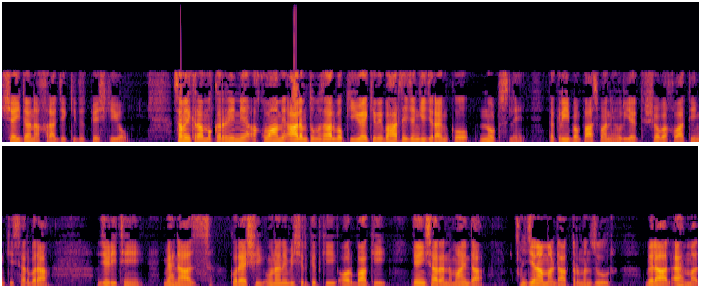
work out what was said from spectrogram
شہیدانہ خراج کی پیش کی ہو۔ سمی کرام، مقررین نے اقوام عالم تو مطالبہ کی ہے کہ وہ بھارتی جنگی جرائم کو نوٹس لیں۔ تقریباً پاسبان حریت، شعبہ خواتین کی سربراہ جڑی تھیں مہناز قریشی انہوں نے بھی شرکت کی اور باقی کئی سارا نمائندہ جنامہ ڈاکٹر منظور بلال احمد،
